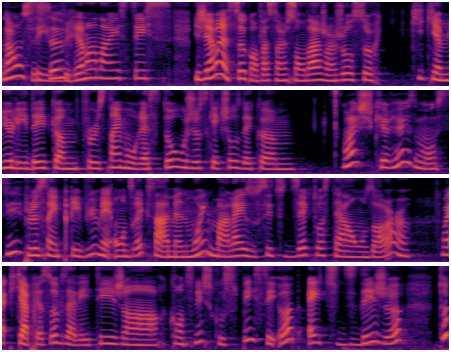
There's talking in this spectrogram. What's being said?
Non, c'est C'est ça. vraiment nice. J'aimerais ça qu'on fasse un sondage un jour sur qui qui aime mieux les dates comme first time au resto ou juste quelque chose de comme Ouais, je suis curieuse, moi aussi. plus imprévu, mais on dirait que ça amène moins de malaise aussi. Tu disais que toi, c'était à 11h. Ouais. Puis qu'après ça, vous avez été genre continuer jusqu'au souper. C'est hot. Hey, tu dis déjà, toi,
